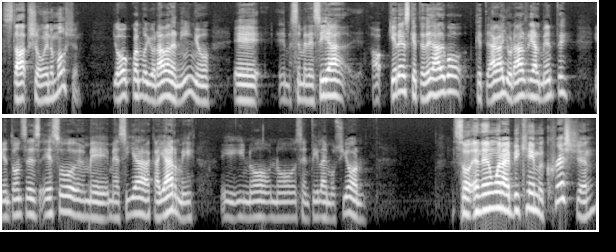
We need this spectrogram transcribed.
stop showing emotion. Yo cuando lloraba de niño, eh, eh, se me decía, "Ah, ¿quieres que te dé algo que te haga llorar realmente? Y entonces eso me, me hacía callarme y, y no, no sentir la emoción. So, and then when I became a Christian,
